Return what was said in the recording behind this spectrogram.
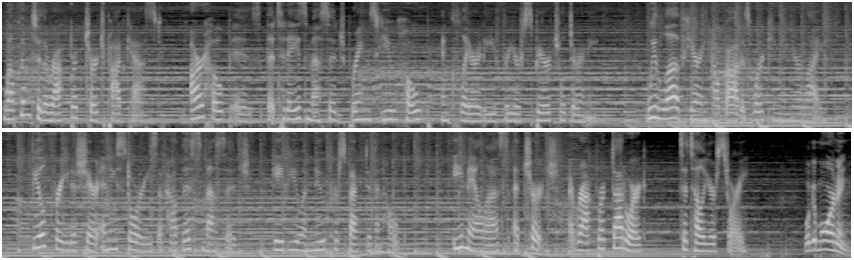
Welcome to the Rockbrook Church podcast. Our hope is that today's message brings you hope and clarity for your spiritual journey. We love hearing how God is working in your life. Feel free to share any stories of how this message gave you a new perspective and hope. Email us at church at rockbrook.org to tell your story. Well, good morning.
